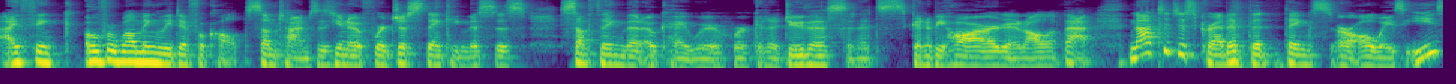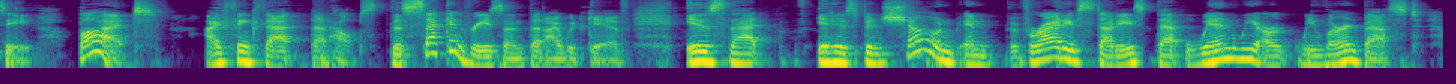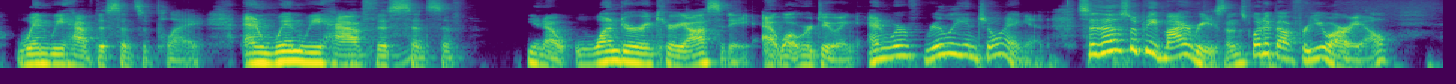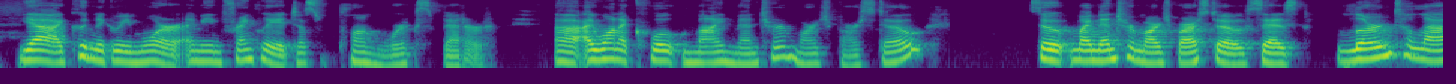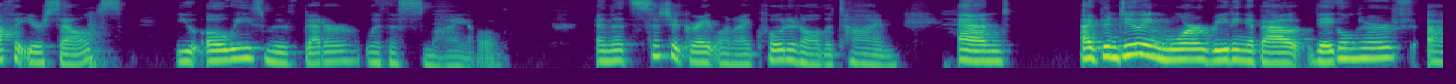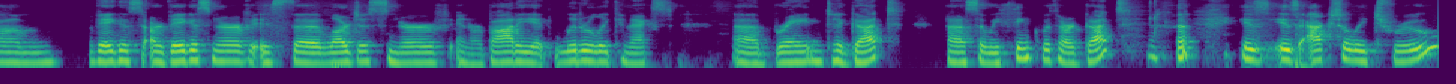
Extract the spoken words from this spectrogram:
I think overwhelmingly difficult sometimes is you know if we're just thinking this is something that okay we're we're going to do this and it's going to be hard and all of that. Not to discredit that things are always easy, but I think that that helps. The second reason that I would give is that it has been shown in a variety of studies that when we are we learn best when we have this sense of play and when we have this mm-hmm. sense of you know wonder and curiosity at what we're doing and we're really enjoying it. So those would be my reasons. What about for you ariel? Yeah i couldn't agree more. I mean frankly it just plumb works better. Uh, i want to quote my mentor marge barstow. So my mentor marge barstow says learn to laugh at yourselves. You always move better with a smile. And that's such a great one. I quote it all the time. And I've been doing more reading about vagal nerve. Um, vagus, our vagus nerve is the largest nerve in our body. It literally connects uh, brain to gut. Uh, so we think with our gut is is actually true.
